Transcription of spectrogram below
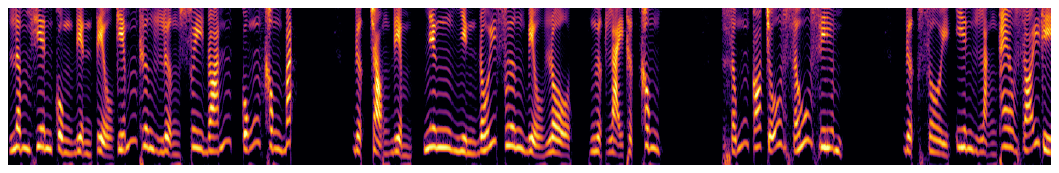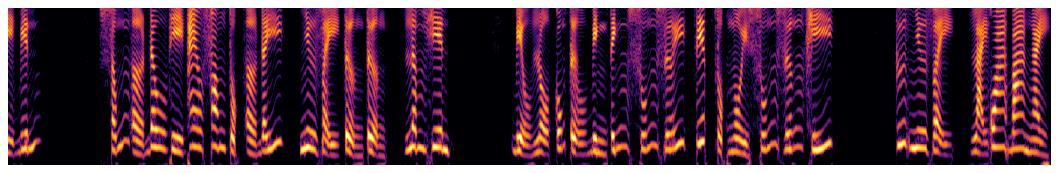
Lâm Hiên cùng Điện Tiểu Kiếm thương lượng suy đoán cũng không bắt. Được trọng điểm nhưng nhìn đối phương biểu lộ ngược lại thực không. Giống có chỗ giấu riêng. Được rồi yên lặng theo dõi kỳ biến. Sống ở đâu thì theo phong tục ở đấy như vậy tưởng tượng, Lâm Hiên. Biểu lộ cũng tự bình tĩnh xuống dưới, tiếp tục ngồi xuống dưỡng khí. Cứ như vậy, lại qua ba ngày.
